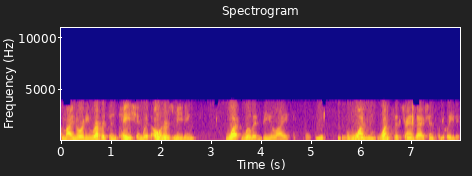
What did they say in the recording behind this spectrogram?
a minority representation with owners meeting. What will it be like once once this transaction is completed?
